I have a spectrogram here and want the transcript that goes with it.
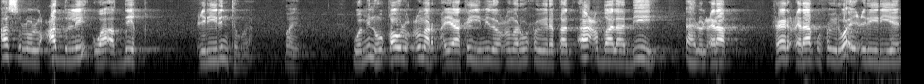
aslulcadli waa addiiq. Ciriirinta waa. Ayb wa minhu qowlu cumar ayaa ka yimidoo cumar wuxuu yihi qad acdala bi ahlu lciraaq reer ciraaq wuxuu yihi waa ay ciriiriyeen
